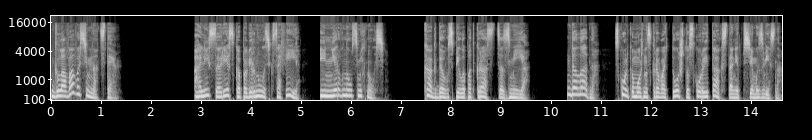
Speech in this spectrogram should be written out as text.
Глава 18 Алиса резко повернулась к Софии и нервно усмехнулась. Когда успела подкрасться змея? Да ладно, сколько можно скрывать то, что скоро и так станет всем известно?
